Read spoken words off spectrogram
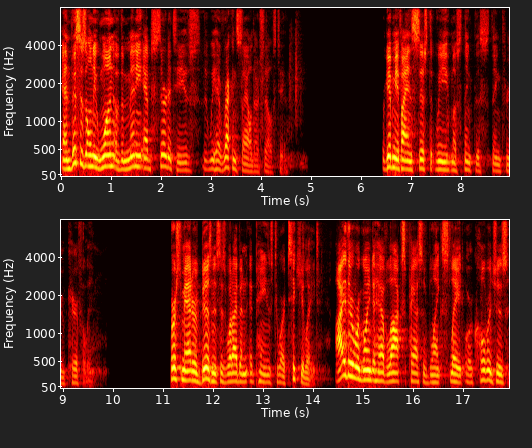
And this is only one of the many absurdities that we have reconciled ourselves to. Forgive me if I insist that we must think this thing through carefully. First matter of business is what I've been at pains to articulate. Either we're going to have Locke's passive blank slate or Coleridge's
